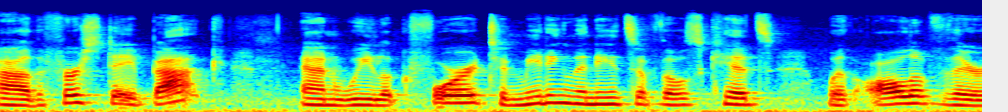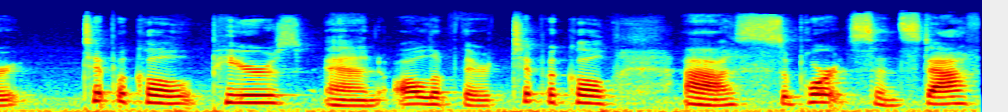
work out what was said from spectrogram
uh, the first day back, and we look forward to meeting the needs of those kids with all of their typical peers and all of their typical uh, supports and staff.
